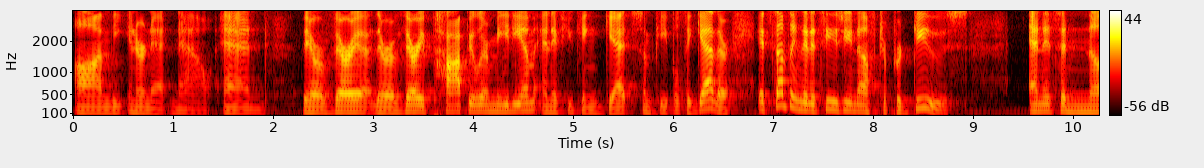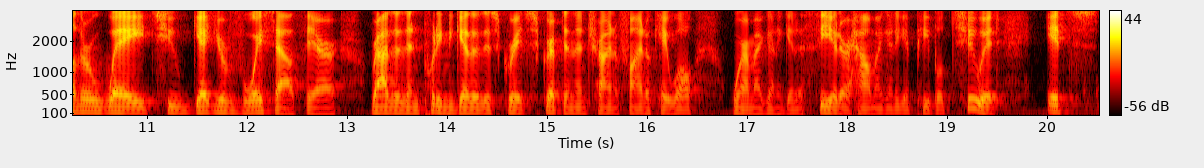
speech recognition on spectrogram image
on the internet now, and they're very they're a very popular medium. And if you can get some people together, it's something that it's easy enough to produce, and it's another way to get your voice out there rather than putting together this great script and then trying to find okay, well, where am I going to get a theater? How am I going to get people to it? It's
